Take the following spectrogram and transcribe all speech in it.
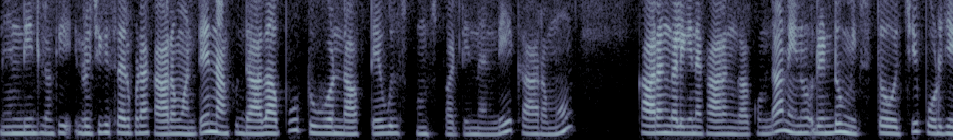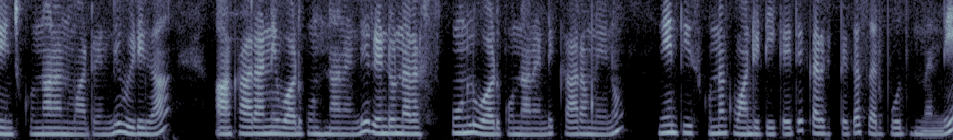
నేను దీంట్లోకి రుచికి సరిపడా కారం అంటే నాకు దాదాపు టూ అండ్ హాఫ్ టేబుల్ స్పూన్స్ పట్టిందండి కారము. కారం కలిగిన కారం కాకుండా నేను రెండు మిక్స్తో వచ్చి పొడి చేయించుకున్నాను అనమాట అండి విడిగా. ఆ కారాన్ని వాడుకుంటున్నానండి. రెండున్నర స్పూన్లు వాడుకున్నానండి కారం నేను. నేను తీసుకున్న క్వాంటిటీకి అయితే కరెక్ట్గా సరిపోతుందండి.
